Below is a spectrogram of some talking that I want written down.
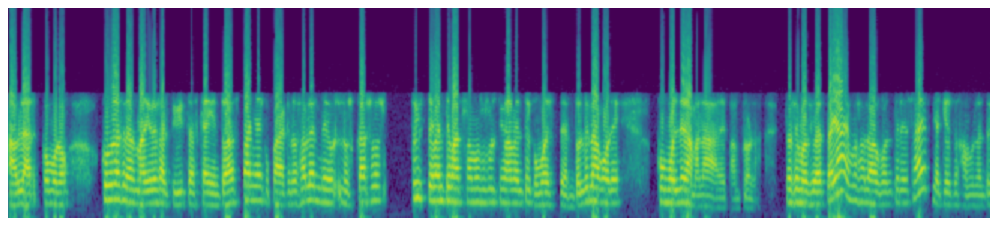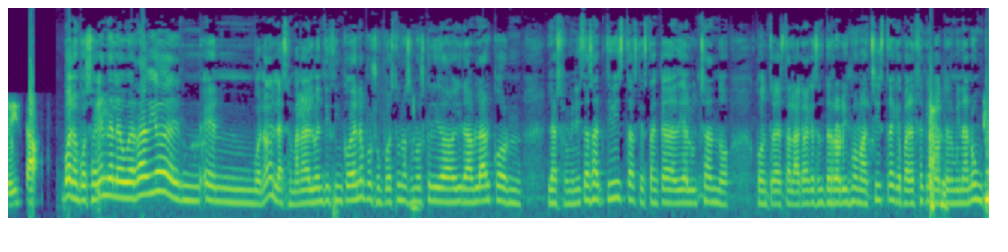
a hablar, cómo no, con una de las mayores activistas que hay en toda España para que nos hablen de los casos tristemente más famosos últimamente como este, el de Nagore como el de la manada de Pamplona. Nos hemos ido hasta allá, hemos hablado con Teresa y aquí os dejamos la entrevista. Bueno, pues hoy en DLV Radio, en, bueno, en la semana del 25N, por supuesto, nos hemos querido ir a hablar con las feministas activistas que están cada día luchando contra esta lacra que es el terrorismo machista y que parece que no termina nunca.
